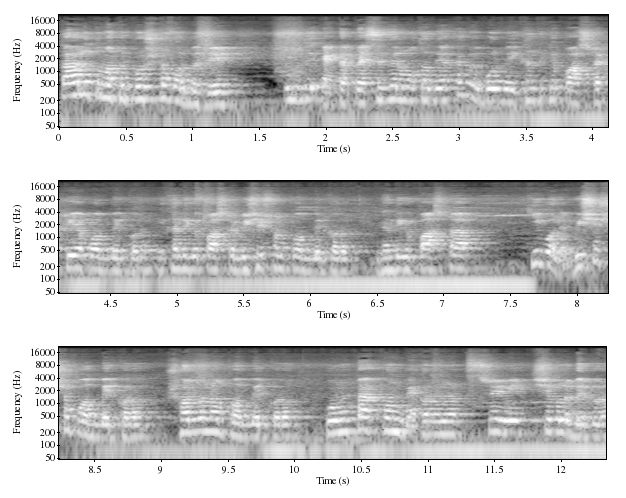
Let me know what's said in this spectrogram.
তাহলে তোমাকে প্রশ্ন করবে যে কিন্তু একটা প্যাসেজের মতো দেওয়া থাকবে বলবে এখান থেকে পাঁচটা ক্রিয়াপদ বের করো, এখান থেকে পাঁচটা বিশেষণ পদ বের করো, এখান থেকে পাঁচটা কি বলে? বিশেষ্য পদ বের করো, সর্বনাম পদ বের করো, কোনটা কোন ব্যাকরণের শ্রেণি সেগুলো বের করো।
